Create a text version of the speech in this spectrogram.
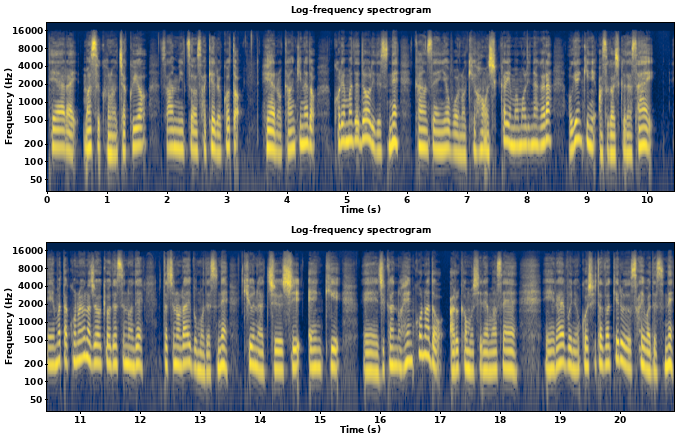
手洗い、マスクの着用、3密を避けること、部屋の換気など、これまで通りですね、感染予防の基本をしっかり守りながら、お元気にお過ごしください。えー、またこのような状況ですので、私のライブもですね、急な中止、延期、えー、時間の変更などあるかもしれません、えー、ライブにお越しいただける際はですね、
